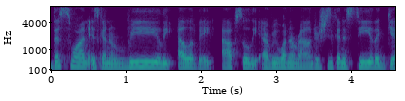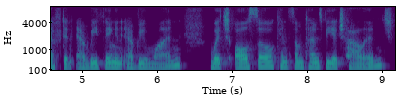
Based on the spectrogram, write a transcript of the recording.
This one is going to really elevate absolutely everyone around her. She's going to see the gift in everything and everyone, which also can sometimes be a challenge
